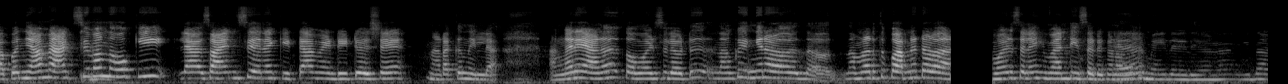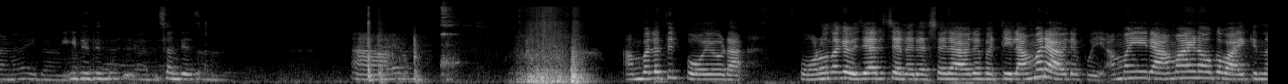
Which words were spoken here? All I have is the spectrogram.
അപ്പം ഞാൻ മാക്സിമം നോക്കി സയൻസ് തന്നെ കിട്ടാൻ വേണ്ടിയിട്ട് പക്ഷേ നടക്കുന്നില്ല. അങ്ങനെയാണ് കൊമേഴ്സിലോട്ട് നമുക്ക് ഇങ്ങനെ നമ്മളടുത്ത് പറഞ്ഞിട്ടുള്ളതാണ്. കൊമേഴ്സ് അല്ലെങ്കിൽ ഹ്യൂമാനിറ്റീസ് ആണ് ഇതാണ് ഇതാണ്. ഇത് ഇത് ഇത്. സന്ധ്യ ആ. അമ്പലത്തിൽ പോയോടാ. പോണോന്നൊക്കെ വിചാരിച്ചാണ് രക്ഷ രാവിലെ പറ്റിയില്ല. അമ്മ രാവിലെ പോയി. അമ്മ ഈ രാമായണമൊക്കെ വായിക്കുന്ന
